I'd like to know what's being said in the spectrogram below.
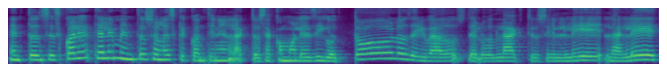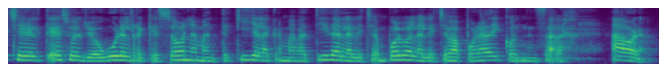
Entonces, ¿qué alimentos son los que contienen lactosa? Como les digo, todos los derivados de los lácteos, la leche, el queso, el yogur, el requesón, la mantequilla, la crema batida, la leche en polvo, la leche evaporada y condensada. Ahora,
